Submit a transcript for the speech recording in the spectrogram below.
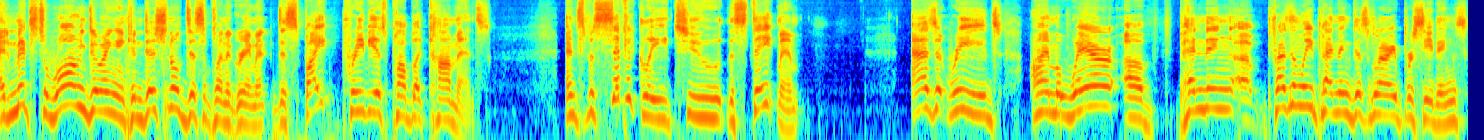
admits to wrongdoing in conditional discipline agreement despite previous public comments. And specifically to the statement as it reads I'm aware of pending, uh, presently pending disciplinary proceedings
